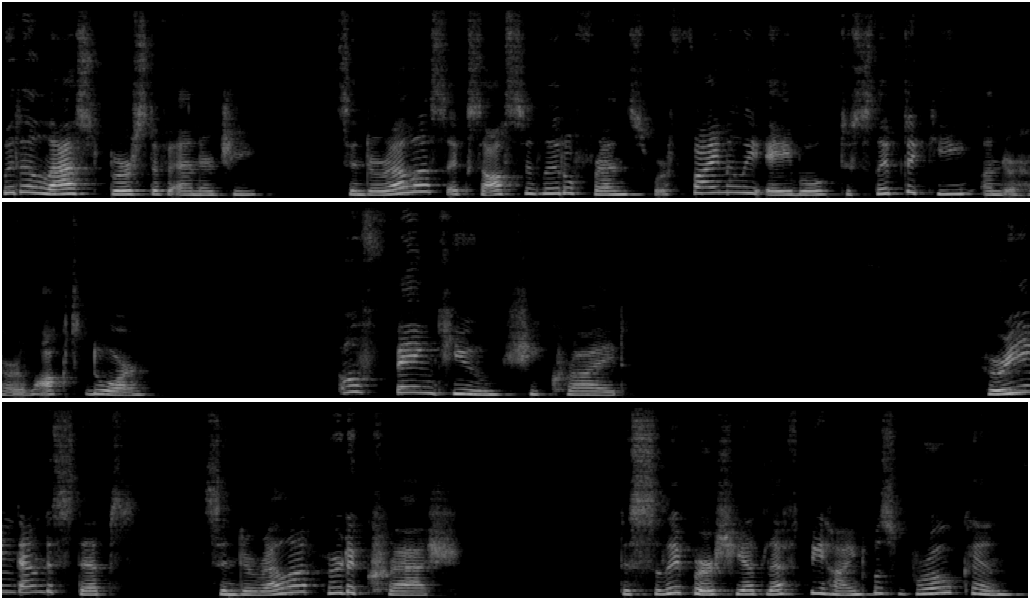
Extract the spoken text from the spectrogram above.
With a last burst of energy, Cinderella's exhausted little friends were finally able to slip the key under her locked door. Oh, thank you, she cried. Hurrying down the steps, Cinderella heard a crash. The slipper she had left behind was broken.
